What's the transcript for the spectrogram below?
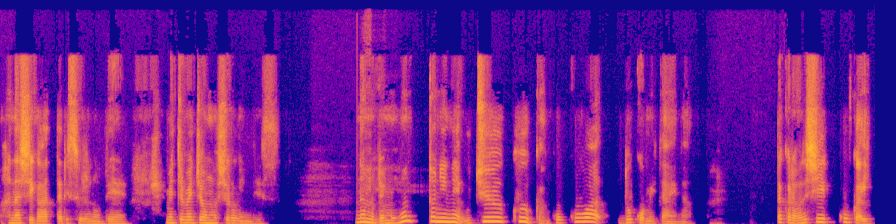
話があったりするので、めちゃめちゃ面白いんです。なのでもう本当にね、宇宙空間、ここはどこみたいな。だから私今回行っ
